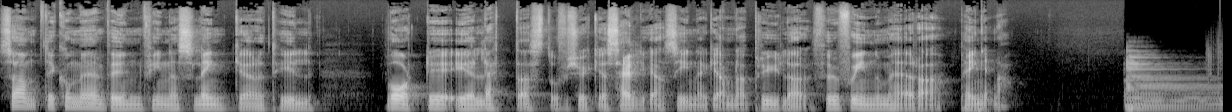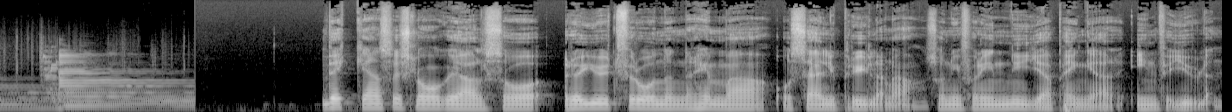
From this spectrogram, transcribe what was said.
Samt det kommer även finnas länkar till vart det är lättast att försöka sälja sina gamla prylar för att få in de här pengarna. Veckans förslag är alltså röj ut förråden där hemma och sälj prylarna så ni får in nya pengar inför julen.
